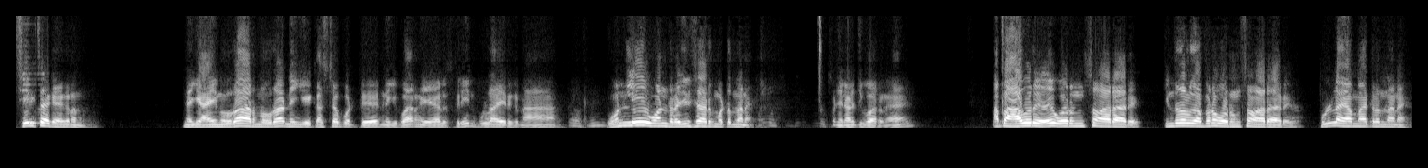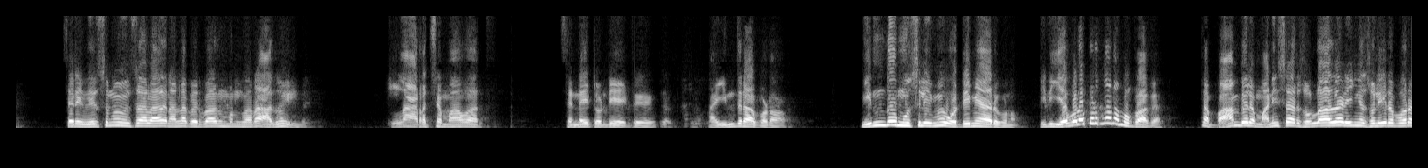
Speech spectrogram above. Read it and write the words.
சீரியஸாக கேட்குறேன் இன்னைக்கு ஐநூறுரூவா அறநூறுவா நீங்கள் கஷ்டப்பட்டு இன்னைக்கு பாருங்கள் ஏழு ஸ்க்ரீன் ஃபுல்லாக இருக்குன்னா ஒன்லி ஒன் ரஜினி சாருக்கு மட்டும்தானே? கொஞ்சம் நினச்சி பாருங்க. அப்போ அவர் ஒரு நிமிஷம் வராரு. இன்டர்வலுக்கு அப்புறம் ஒரு நிமிஷம் வராரு. ஃபுல்லாக ஏமாற்றம் தானே? சரி விஷ்ணு விசாலாவது நல்லா பெரும்பாலும் பண்ணுறாரு அதுவும் இல்லை. எல்லாம் அரைச்சமாவா இருக்கு. சென்னை டுவெண்ட்டி எயிட்டு இந்திரா படம். இந்து முஸ்லீமு ஒற்றுமையா இருக்கணும். இது எவ்வளவு படம் தான் நம்ம பார்க்க. இல்லை பாம்பேல மணி சார் சொல்லாத நீங்க சொல்லிட போற?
